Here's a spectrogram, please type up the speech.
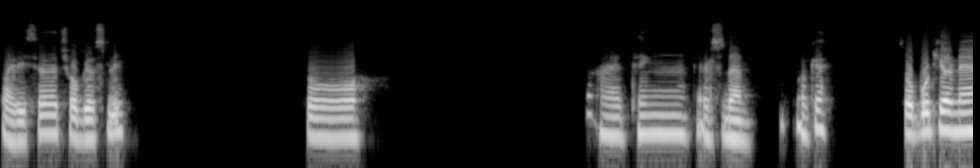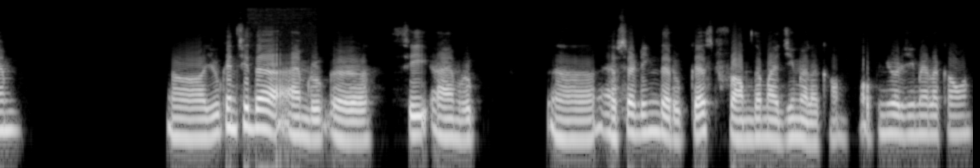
Pyresearch obviously. So I think it's done. Okay. So put your name. Uh, you can see the I'm uh, see I'm uh, accepting the request from the my Gmail account. Open your Gmail account.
